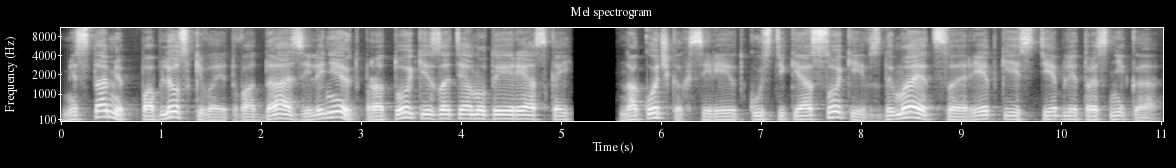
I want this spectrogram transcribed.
Местами поблескивает вода, зеленеют протоки, затянутые ряской. На кочках сереют кустики осоки и вздымаются редкие стебли тростника.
